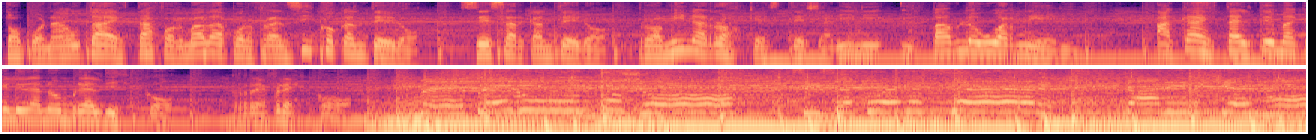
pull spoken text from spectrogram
Toponauta está formada por Francisco Cantero, César Cantero, Romina Rosques Tellarini y Pablo Guarnieri. Acá está el tema que le da nombre al disco, Refresco. Me pregunto yo si se puede ser tan ingenuo.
